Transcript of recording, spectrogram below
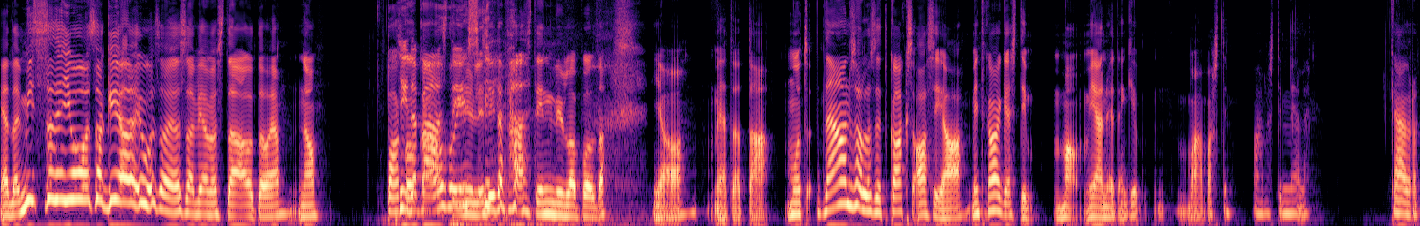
ja missä se Juusokin on, Juuso jossain viemästä autoa ja no, siitä päästiin, yli, siitä päästiin yli lopulta. Joo, ja tota, mutta nämä on sellaiset kaksi asiaa, mitkä oikeasti mä jään jotenkin vahvasti, vahvasti mieleen. Käyrät.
